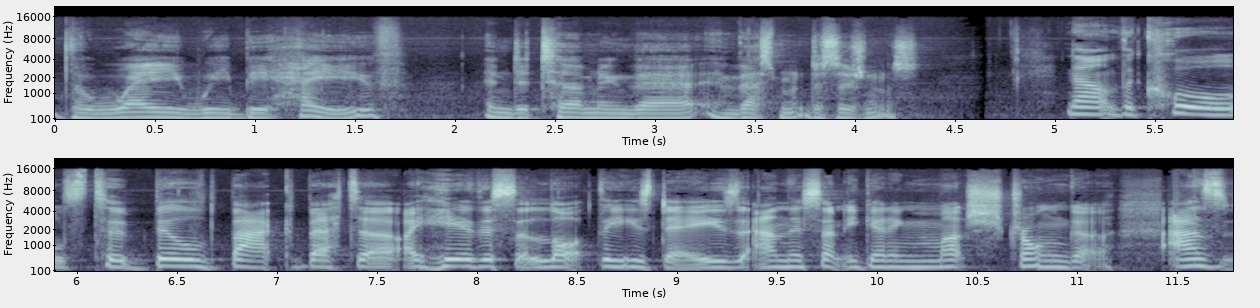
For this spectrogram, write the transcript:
the way we behave in determining their investment decisions. Now, the calls to build back better, I hear this a lot these days, and they're certainly getting much stronger as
